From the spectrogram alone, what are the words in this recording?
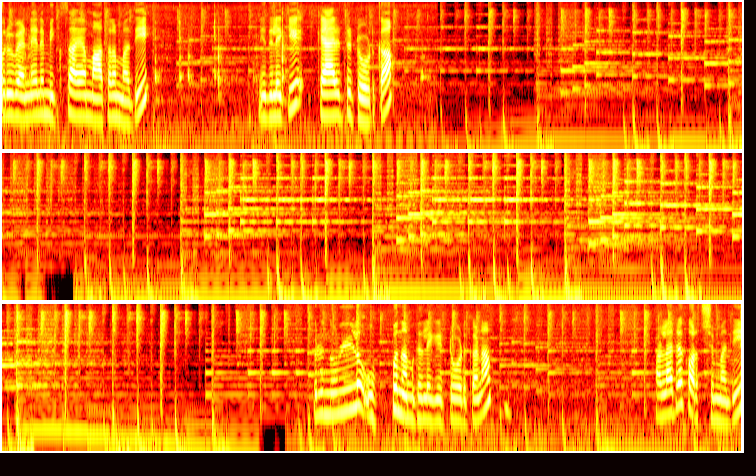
ഒരു വെണ്ണയിൽ മിക്സ് ആയാൽ മാത്രം മതി. ഇതിലേക്ക് ക്യാരറ്റ് ഇട്ട് കൊടുക്കാം. ഒരു നുള്ളു ഉപ്പ് നമുക്കിതിലേക്ക് ഇട്ട് കൊടുക്കണം. വളരെ കുറച്ച് മതി.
